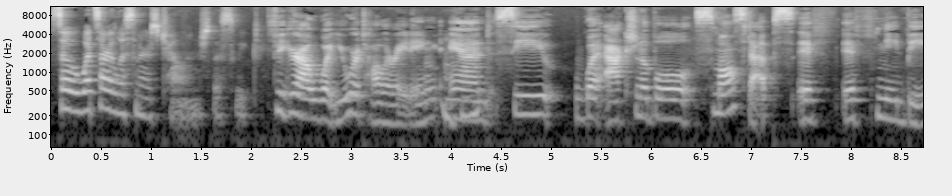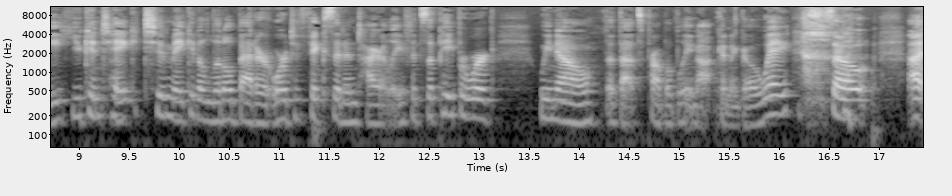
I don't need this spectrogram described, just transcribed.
So, what's our listeners' challenge this week? Figure out what you are tolerating mm-hmm. and see what actionable small steps, if if need be, you can take to make it a little better or to fix it entirely. If it's the paperwork, we know that that's probably not going to go away. So, uh,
